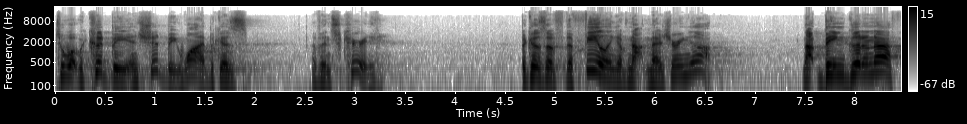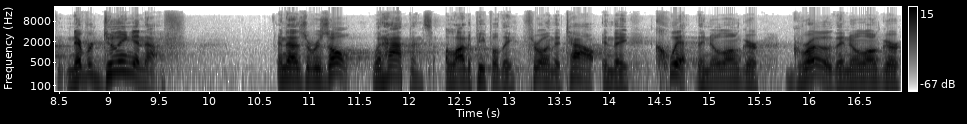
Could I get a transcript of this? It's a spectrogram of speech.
to what we could be and should be. Why? Because of insecurity, because of the feeling of not measuring up, not being good enough, never doing enough. And as a result, what happens? A lot of people, they throw in the towel and they quit. They no longer grow. They no longer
